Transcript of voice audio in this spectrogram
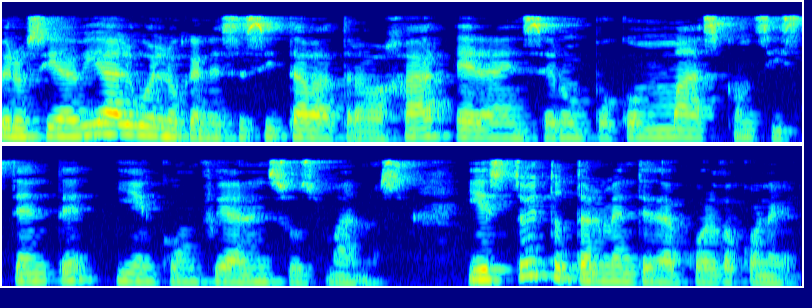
Pero si había algo en lo que necesitaba trabajar era en ser un poco más consistente y en confiar en sus manos. Y estoy totalmente de acuerdo con él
